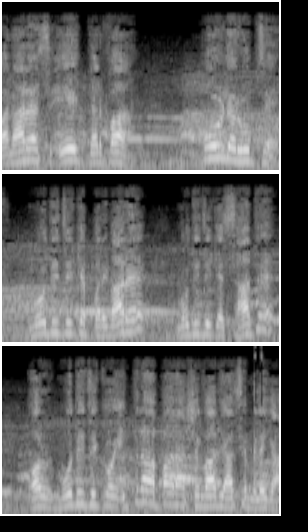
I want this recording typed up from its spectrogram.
बनारस एक तरफा पूर्ण रूप से मोदी जी के परिवार है, मोदी जी के साथ है, और मोदी जी को इतना अपार आशीर्वाद यहाँ से मिलेगा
